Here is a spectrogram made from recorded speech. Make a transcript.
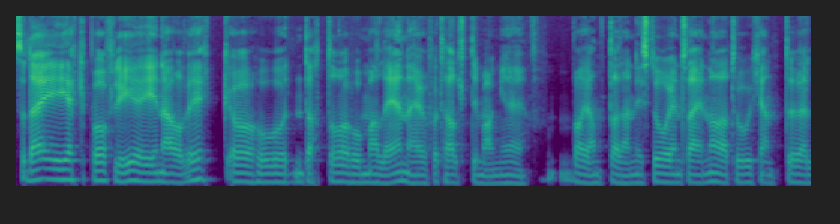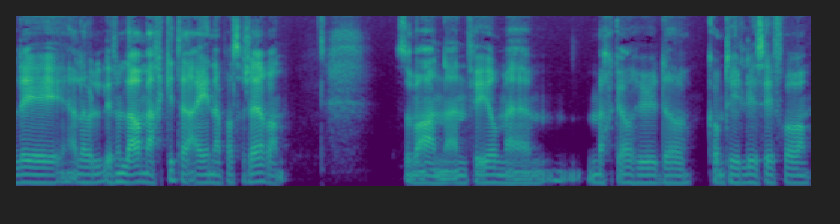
Så de gikk på flyet i Narvik, og dattera Marlene har jo fortalt i mange varianter av denne historien seinere at hun kjente veldig Eller liksom la merke til en av passasjerene. Så var han en fyr med mørkere hud og kom tydeligvis ifra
